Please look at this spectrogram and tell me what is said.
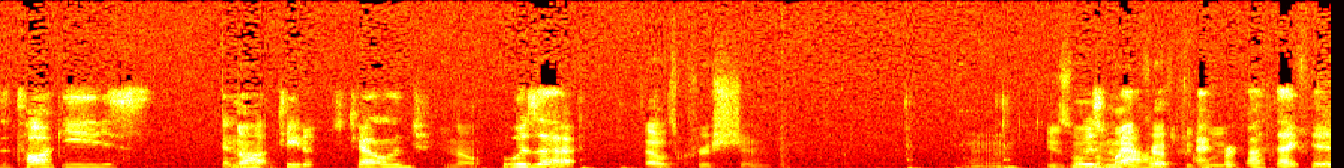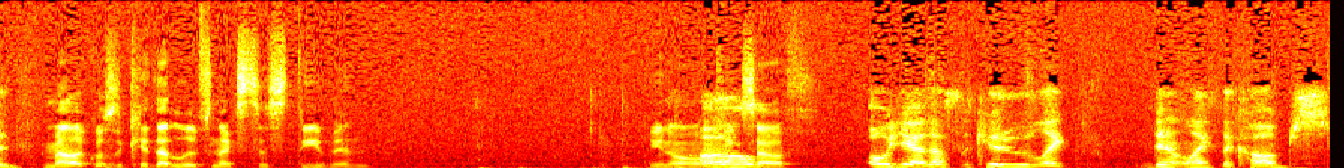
the talkies and No. the hot Cheetos challenge? No. Who was that? That was Christian. He was one was of the Minecraft Malik? people. I forgot that kid. Malik was the kid that lives next to Steven. You know, Oh. King South. Oh yeah, that's the kid who like didn't like the Cubs,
